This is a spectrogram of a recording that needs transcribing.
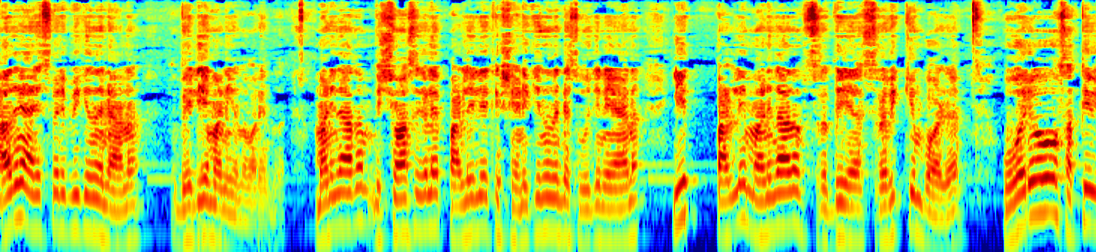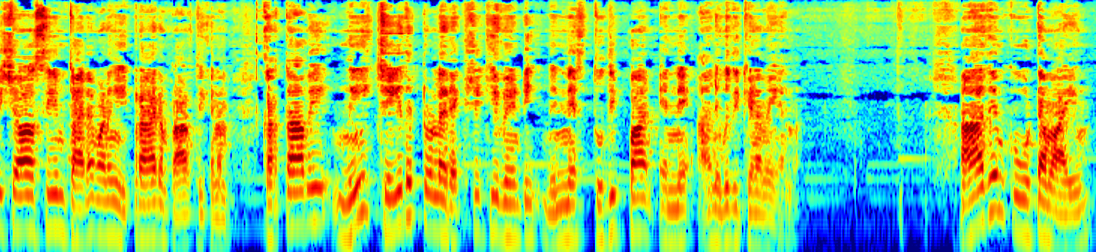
അതിനെ അനുസ്മരിപ്പിക്കുന്നതിനാണ് വലിയ മണി എന്ന് പറയുന്നത്. മണിനാഥം വിശ്വാസികളെ പള്ളിയിലേക്ക് ക്ഷണിക്കുന്നതിന്റെ സൂചനയാണ് ഈ പള്ളി മണിനാഥം ശ്രവിക്കുമ്പോൾ ഓരോ സത്യവിശ്വാസിയും തലവണങ്ങി ഇപ്രകാരം പ്രാർത്ഥിക്കണം. കർത്താവെ നീ ചെയ്തിട്ടുള്ള രക്ഷയ്ക്ക് വേണ്ടി നിന്നെ സ്തുതിപ്പാൻ എന്നെ അനുവദിക്കണമേ എന്ന്. ആദ്യം കൂട്ടമായും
